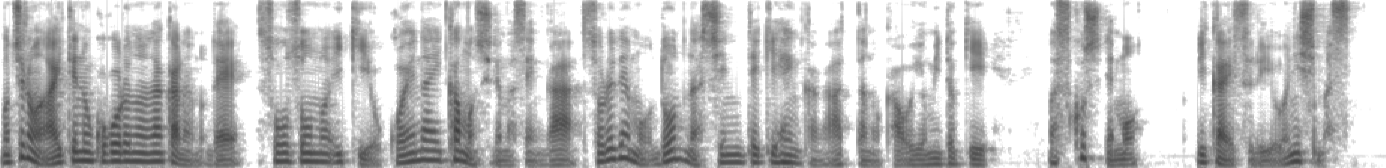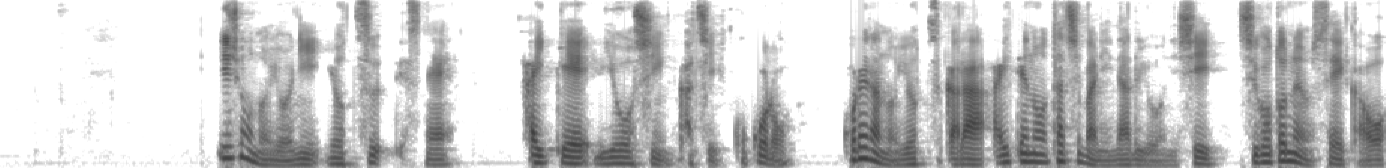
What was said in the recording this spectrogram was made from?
もちろん相手の心の中なので想像の域を超えないかもしれませんが、それでもどんな心的変化があったのかを読み解き、まあ、少しでも理解するようにします。以上のように4つですね。背景、利用シーン、価値、心。これらの4つから相手の立場になるようにし、仕事での成果を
